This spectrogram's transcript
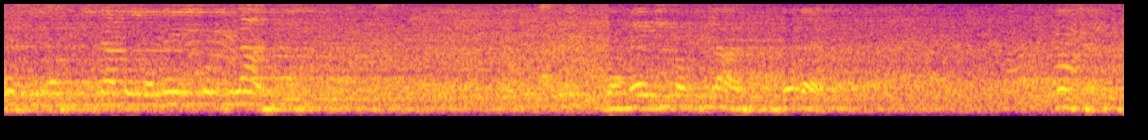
Classifica 6, terzo classificato Domenico Filardi. Domenico Filardi, dov'è? Non c'è.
